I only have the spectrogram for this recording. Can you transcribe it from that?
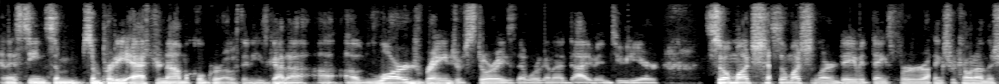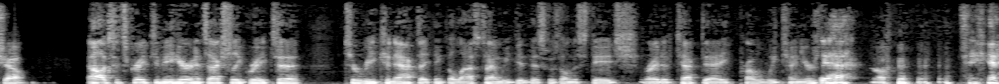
and has seen some some pretty astronomical growth. And he's got a, a, a large range of stories that we're gonna dive into here. So much so much to learn, David. Thanks for uh, thanks for coming on the show. Alex, it's great to be here, and it's actually great to to reconnect. I think the last time we did this was on the stage, right, of Tech Day, probably 10 years yeah. ago. yeah.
